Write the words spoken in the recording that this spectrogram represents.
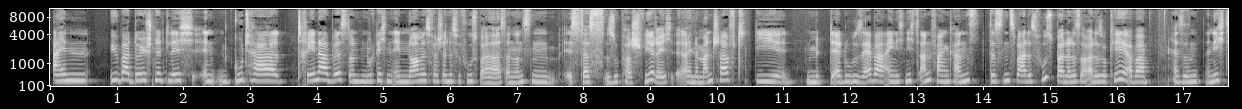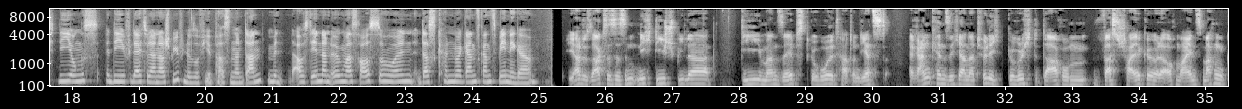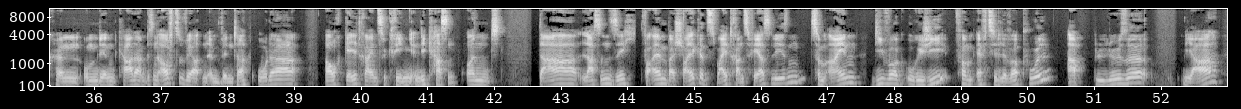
ein überdurchschnittlich in guter Trainer bist und wirklich ein enormes Verständnis für Fußball hast. Ansonsten ist das super schwierig. Eine Mannschaft, die mit der du selber eigentlich nichts anfangen kannst. Das sind zwar alles Fußballer, das ist auch alles okay, aber es sind nicht die Jungs, die vielleicht zu deiner Spielphilosophie passen. Und dann mit aus denen dann irgendwas rauszuholen, das können nur ganz, ganz wenige. Ja, du sagst es, es sind nicht die Spieler, die man selbst geholt hat. Und jetzt ranken sich ja natürlich Gerüchte darum, was Schalke oder auch Mainz machen können, um den Kader ein bisschen aufzuwerten im Winter oder auch Geld reinzukriegen in die Kassen. Und da lassen sich vor allem bei Schalke zwei Transfers lesen. Zum einen Divock Urigi vom FC Liverpool. Ablöse, ja,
